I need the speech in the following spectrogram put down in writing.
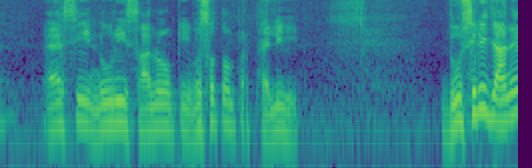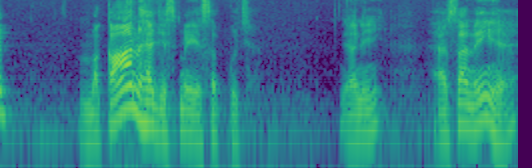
है। ऐसी नूरी सालों की वसतों पर फैली हुई। दूसरी जानब मकान है जिसमें ये सब कुछ है। यानी ऐसा नहीं है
